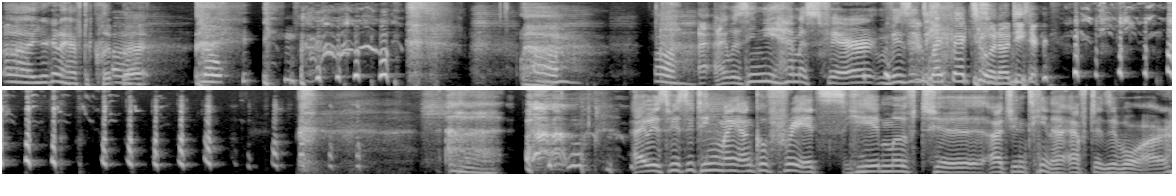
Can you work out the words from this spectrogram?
Uh, you're gonna have to clip that. Nope. I, I was in the hemisphere visiting. right back to it, Dieter. I was visiting my uncle Fritz. He moved to Argentina after the war,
